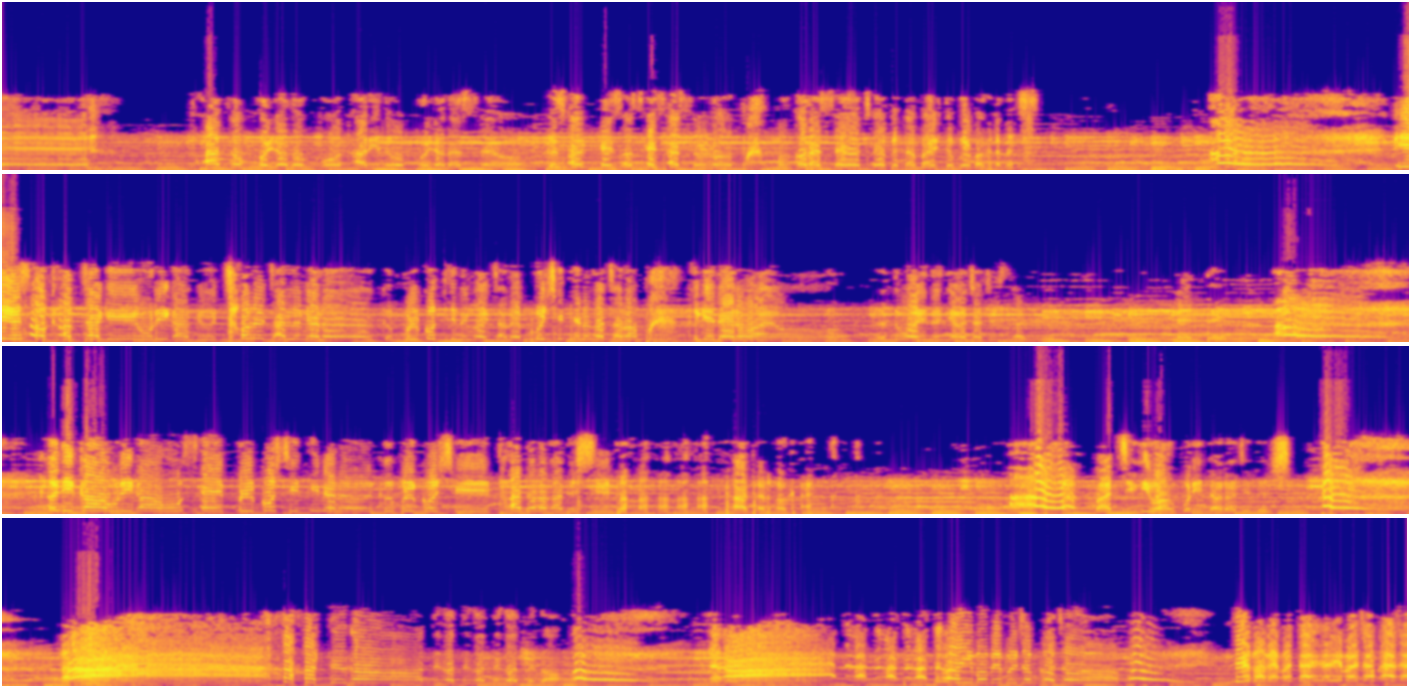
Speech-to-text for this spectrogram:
팔도 벌려놓고 다리도 벌려놨어요. 그 상태에서 쇠사슬로 탁 묶어놨어요. 저 옆에다 말뚝을 박아놨어요. 이래서 갑자기 우리가 그 철을 자르면은 그 불꽃 튀는 거 있잖아요. 불씨 튀는 것처럼 막 그게 내려와요. 누워있는 여자 집사님. 네네. 그니까 우리가 옷에 불꽃이 튀면은 그 불꽃이 다 들어가듯이 막다 들어가요. 마치 유황불이 떨어지듯이. 아! 뜨거, 뜨거, 뜨거, 뜨거, 뜨거. 뜨거, 뜨거, 뜨거, 뜨거, 뜨거. 이 몸에 불 좀 꺼줘. 내 몸에 붙어 있는 이불 좀 꺼줘.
